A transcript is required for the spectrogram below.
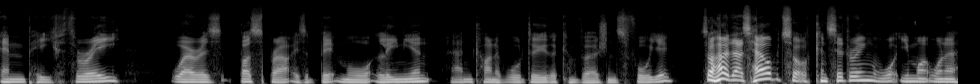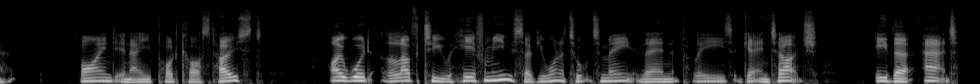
MP3, whereas Buzzsprout is a bit more lenient and kind of will do the conversions for you. So I hope that's helped, sort of considering what you might want to find in a podcast host. I would love to hear from you. So if you want to talk to me, then please get in touch either at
